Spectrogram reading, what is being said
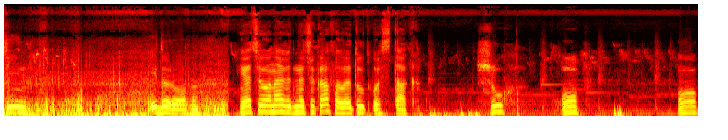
Кінь. І дорога. Я цього навіть не чекав, але тут ось так. Шух. Оп. Оп.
